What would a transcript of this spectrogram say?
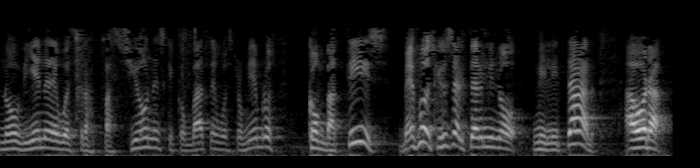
No viene de vuestras pasiones que combaten vuestros miembros. Combatís. Vemos que usa el término militar. Ahora,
